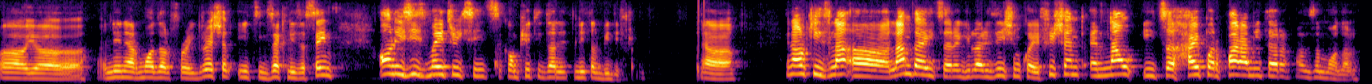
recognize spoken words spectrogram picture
uh, your linear model for regression, it's exactly the same. Only this matrix is computed a little bit different. Uh, in our case, uh, lambda, it's a regularization coefficient, and now it's a hyperparameter of the model.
